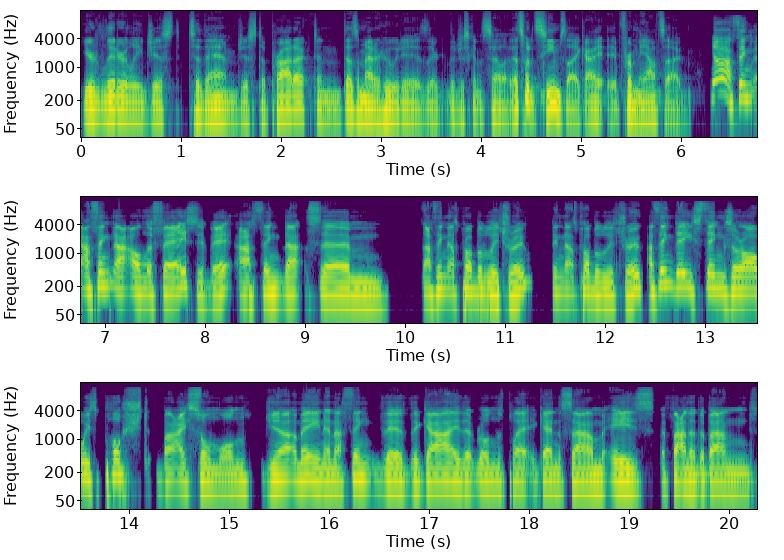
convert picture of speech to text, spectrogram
you're literally just to them, just a product, and it doesn't matter who it is. They're they're just going to sell it. That's what it seems like. I from the outside. No, I think I think that on the face of it, I think that's um I think that's probably true I think that's probably true. I think these things are always pushed by someone. Do you know what I mean? And I think the the guy that runs Play It Again, Sam, is a fan of the band,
